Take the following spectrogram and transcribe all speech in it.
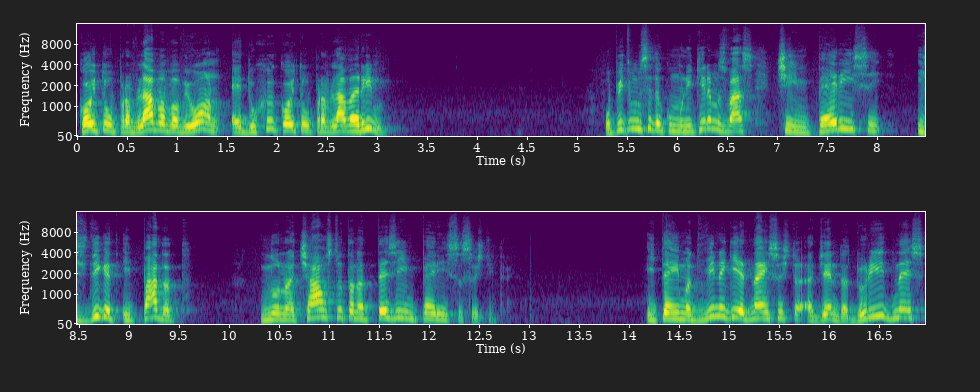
който управлява Вавилон, е духа, който управлява Рим. Опитвам се да комуникирам с вас, че империи се издигат и падат, но началствата на тези империи са същите. И те имат винаги една и съща адженда. Дори и днес,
